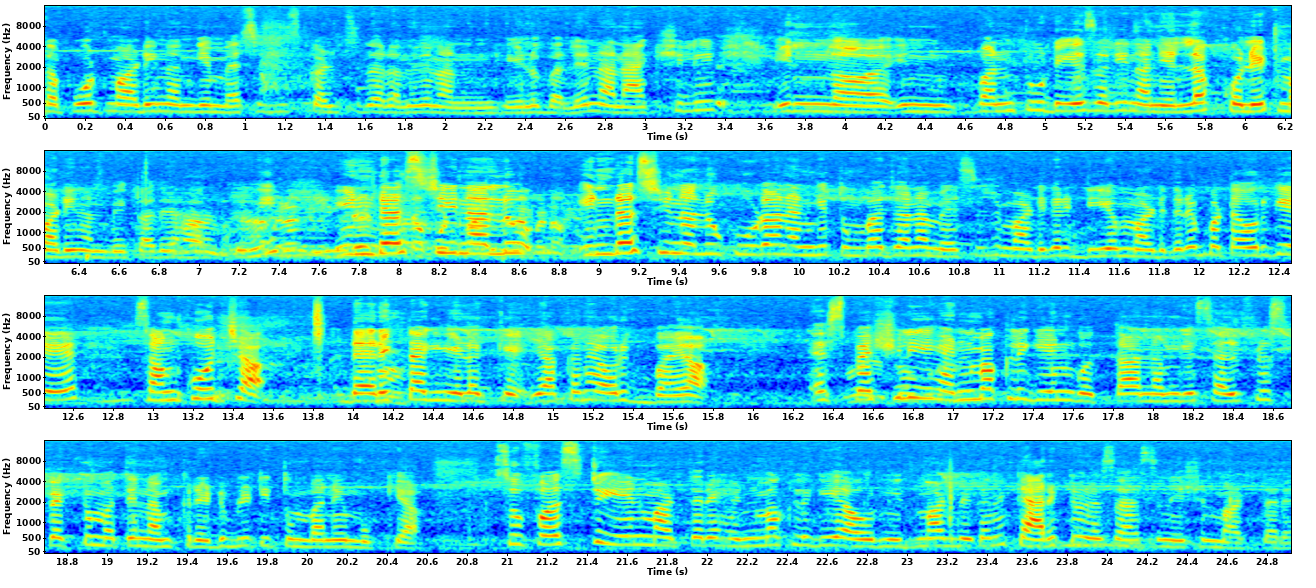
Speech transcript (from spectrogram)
ಸಪೋರ್ಟ್ ಮಾಡಿ ನನಗೆ ಮೆಸೇಜಸ್ ಕಳಿಸಿದ್ದಾರೆ ಅಂದರೆ ನಾನು ಹೇಳಬಲ್ಲೆ. ನಾನು actually in in one two ಡೇಸಲ್ಲಿ ನಾನು ಎಲ್ಲ ಕೊಲೆಕ್ಟ್ ಮಾಡಿ ನಾನು ಬೇಕಾದರೆ ಹಾಕ್ತೀನಿ. ಇಂಡಸ್ಟ್ರಿನಲ್ಲೂ ಇಂಡಸ್ಟ್ರಿನಲ್ಲೂ ಕೂಡ ನನಗೆ ತುಂಬ ಜನ ಮೆಸೇಜ್ ಮಾಡಿದ್ದಾರೆ ಡಿ ಎಂ ಮಾಡಿದ್ದಾರೆ ಬಟ್ ಅವ್ರಿಗೆ ಸಂಕೋಚ ಡೈರೆಕ್ಟಾಗಿ ಹೇಳೋಕ್ಕೆ, ಯಾಕಂದರೆ ಅವ್ರಿಗೆ ಭಯ. ಎಸ್ಪೆಷಲಿ ಹೆಣ್ಮಕ್ಳಿಗೆ ಏನು ಗೊತ್ತಾ, ನಮಗೆ ಸೆಲ್ಫ್ ರೆಸ್ಪೆಕ್ಟು ಮತ್ತು ನಮ್ಮ ಕ್ರೆಡಿಬಿಲಿಟಿ ತುಂಬಾ ಮುಖ್ಯ. ಸೊ ಫಸ್ಟ್ ಏನು ಮಾಡ್ತಾರೆ, ಹೆಣ್ಮಕ್ಳಿಗೆ ಅವ್ರು ಇದು ಮಾಡಬೇಕಂದ್ರೆ ಕ್ಯಾರೆಕ್ಟರ್ ಅಸಾಸಿನೇಷನ್ ಮಾಡ್ತಾರೆ.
